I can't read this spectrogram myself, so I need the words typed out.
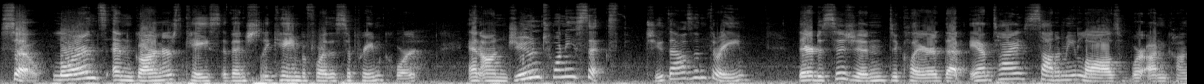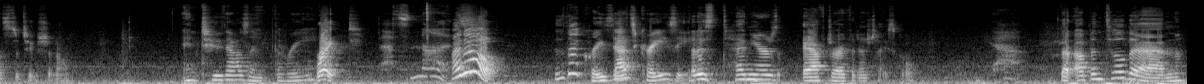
So, Lawrence and Garner's case eventually came before the Supreme Court, and on June 26, 2003, their decision declared that anti sodomy laws were unconstitutional. In 2003? Right. That's nuts. I know. Isn't that crazy? That's crazy. That is 10 years after I finished high school. yeah. That up until then,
